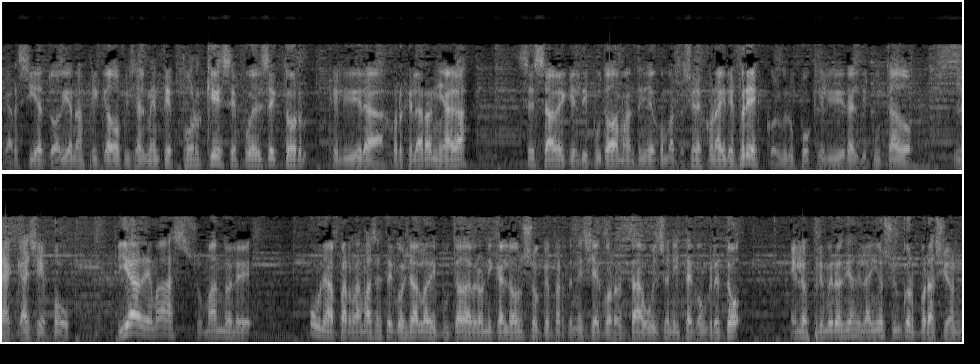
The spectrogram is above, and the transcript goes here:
García todavía no ha explicado oficialmente por qué se fue del sector que lidera Jorge Larrañaga. Se sabe que el diputado ha mantenido conversaciones con aire fresco, el grupo que lidera el diputado La Calle Pou. Y además, sumándole una perla más a este collar, la diputada Verónica Alonso, que pertenecía a Wilsonista, concretó en los primeros días del año su incorporación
